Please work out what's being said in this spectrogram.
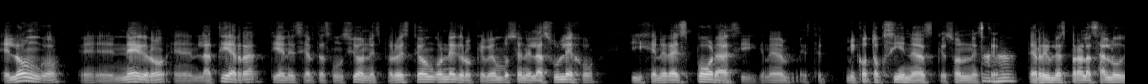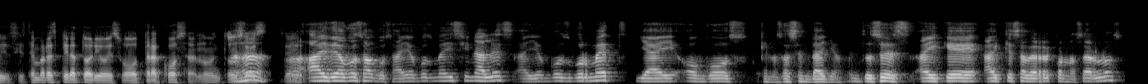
el hongo eh, negro en la tierra tiene ciertas funciones, pero este hongo negro que vemos en el azulejo y genera esporas y genera este, micotoxinas que son este, terribles para la salud y el sistema respiratorio es otra cosa, ¿no? Entonces... Hay de hongos hongos, hay hongos medicinales, hay hongos gourmet y hay hongos que nos hacen daño. Entonces hay que, hay que saber reconocerlos,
